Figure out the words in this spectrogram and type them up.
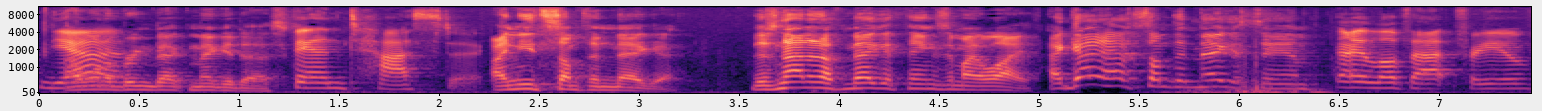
Yeah. I want to bring back Megadesk. Fantastic. I need something mega. There's not enough mega things in my life. I gotta have something mega, Sam. I love that for you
